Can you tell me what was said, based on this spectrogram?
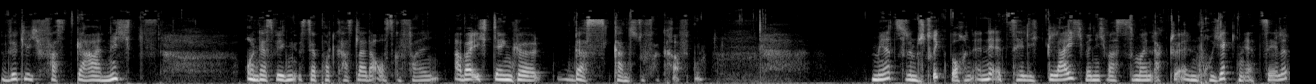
wirklich fast gar nichts. Und deswegen ist der Podcast leider ausgefallen. Aber ich denke, das kannst du verkraften. Mehr zu dem Strickwochenende erzähle ich gleich, wenn ich was zu meinen aktuellen Projekten erzähle.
